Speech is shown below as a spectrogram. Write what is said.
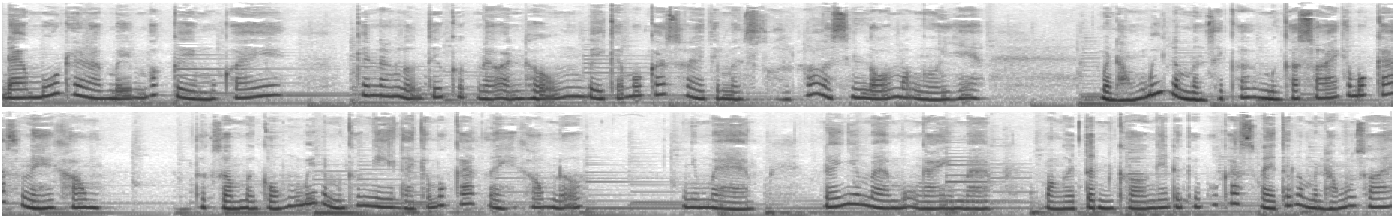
đau mút hay là bị bất kỳ một cái cái năng lượng tiêu cực nào ảnh hưởng vì cái podcast này thì mình rất là xin lỗi mọi người nha. Mình không biết là mình sẽ có, mình có xóa cái podcast này hay không. Thực sự mình cũng không biết là mình có nghe lại cái podcast này hay không nữa. Nhưng mà nếu như mà một ngày mà mọi người tình cờ nghe được cái podcast này tức là mình không xóa.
